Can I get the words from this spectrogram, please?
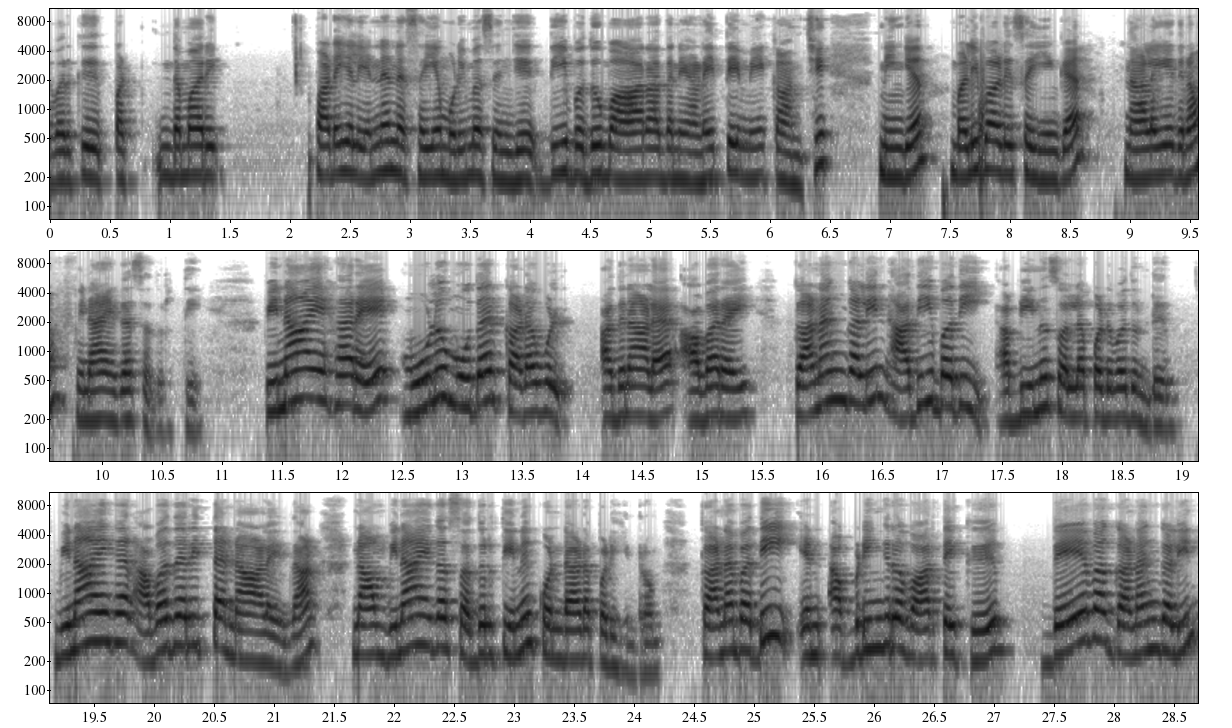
அவருக்கு பட் இந்த மாதிரி படையல் என்னென்ன செய்ய முடியுமோ செஞ்சு தீப தூப ஆராதனை அனைத்தையுமே காமிச்சு நீங்கள் வழிபாடு செய்யுங்க. நாளைய தினம் விநாயகர் சதுர்த்தி. விநாயகரே முழு முதற் கடவுள். அதனால் அவரை கணங்களின் அதிபதி அப்படின்னு சொல்லப்படுவதுண்டு. விநாயகர் அவதரித்த நாளை தான் நாம் விநாயகர் சதுர்த்தின்னு கொண்டாடப்படுகின்றோம். கணபதி என் அப்படிங்கிற வார்த்தைக்கு தேவ கணங்களின்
